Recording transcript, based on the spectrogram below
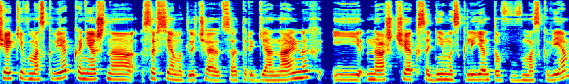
Чеки в Москве, конечно, совсем отличаются от региональных, и наш чек с одним из клиентов в Москве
